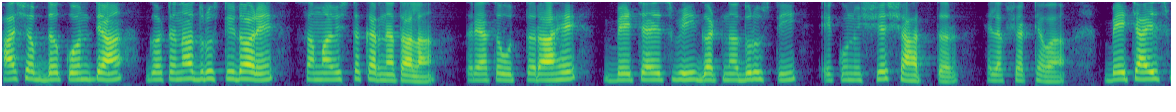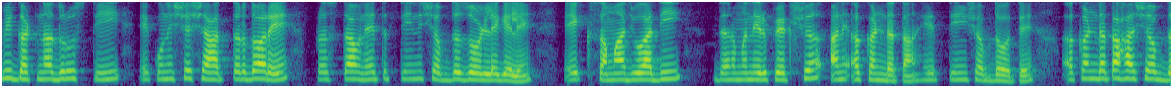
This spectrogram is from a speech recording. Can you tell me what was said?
हा शब्द कोणत्या घटनादुरुस्तीद्वारे समाविष्ट करण्यात आला? तर याचं उत्तर आहे बेचाळीसवी घटनादुरुस्ती एकोणीसशे शहात्तर. हे लक्षात ठेवा. बेचाळीसवी घटनादुरुस्ती एकोणीसशे शहात्तरद्वारे प्रस्तावनेत तीन शब्द जोडले गेले. एक समाजवादी धर्मनिरपेक्ष आणि अखंडता. हे तीन शब्द होते. अखंडता हा शब्द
